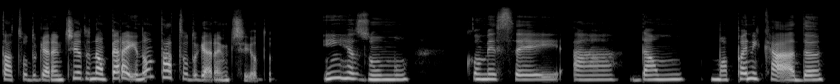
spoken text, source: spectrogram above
tá tudo garantido. Não, peraí, não tá tudo garantido. Em resumo, comecei a dar um, uma panicada.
